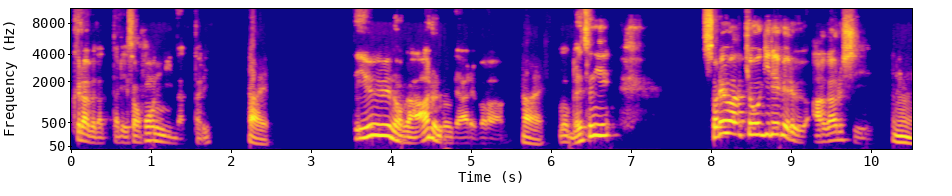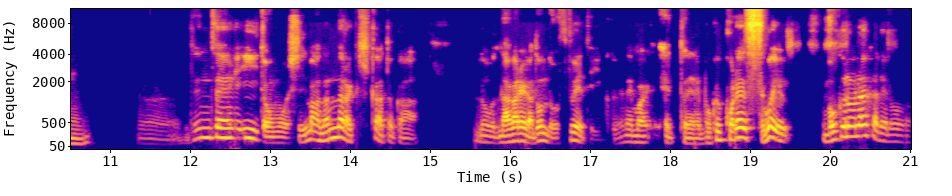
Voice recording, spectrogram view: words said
クラブだったり、その本人だったりはい。ていうのがあるのであれば、はい。もう別に、それは競技レベル上がるし、うん。うん、全然いいと思うし、まあなんなら帰化とかの流れがどんどん増えていく。ね、まあ、えっとね、僕これすごい、僕の中での、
